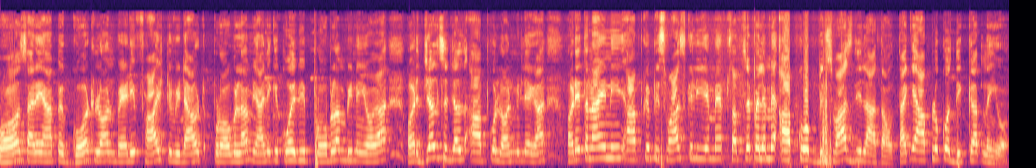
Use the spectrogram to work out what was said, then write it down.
बहुत सारे यहाँ पे good loan very fast without problem यानी कि कोई भी प्रॉब्लम प्रॉब्लम भी नहीं होगा और जल्द से जल्द आपको लोन मिलेगा। और इतना ही नहीं, आपके विश्वास के लिए मैं सबसे पहले मैं आपको विश्वास दिलाता हूँ, ताकि आप लोग को दिक्कत नहीं हो।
